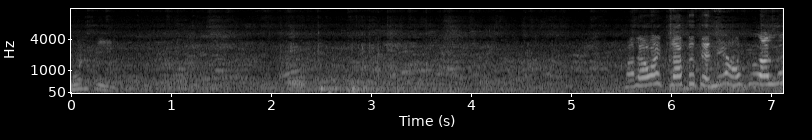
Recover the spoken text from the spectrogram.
फोन की मला वाटलं आता त्यांनी हसू आलं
